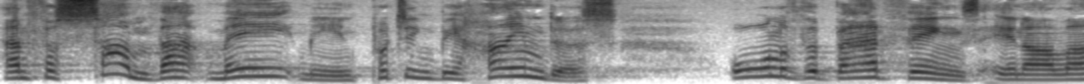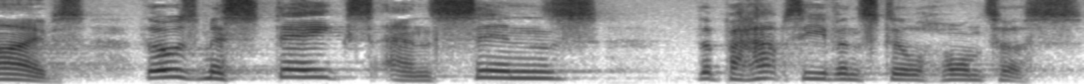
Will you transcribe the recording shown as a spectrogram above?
And for some, that may mean putting behind us all of the bad things in our lives, those mistakes and sins that perhaps even still haunt us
